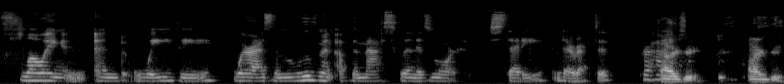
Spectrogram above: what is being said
flowing and, and wavy, whereas the movement of the masculine is more steady and directed, perhaps. I agree. I agree.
